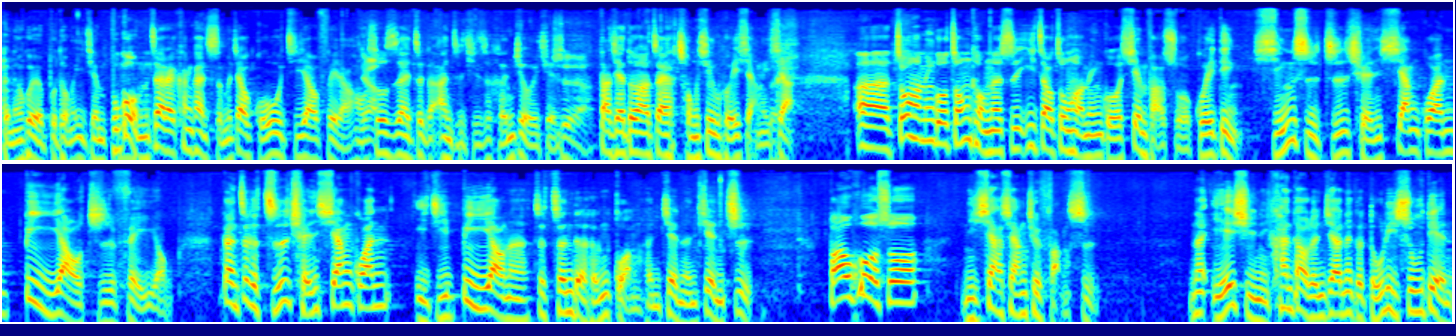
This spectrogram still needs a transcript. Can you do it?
可能会有不同意见。不过我们再来看看什么叫国务机要费然后说实在，这个案子其实很久以前，是啊大家都要再重新回想一下。呃，中华民国总统呢是依照中华民国宪法所规定行使职权相关必要之费用，但这个职权相关以及必要呢，这真的很广，很见仁见智。包括说你下乡去访视，那也许你看到人家那个独立书店，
